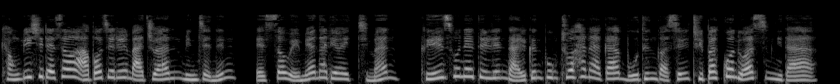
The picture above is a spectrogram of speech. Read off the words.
경비실에서 아버지를 마주한 민재는 애써 외면하려 했지만 그의 손에 들린 낡은 봉투 하나가 모든 것을 뒤바꿔 놓았습니다.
